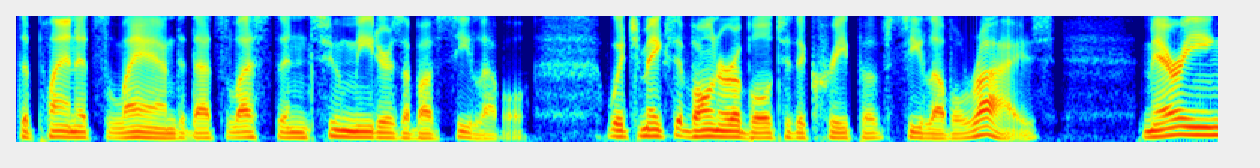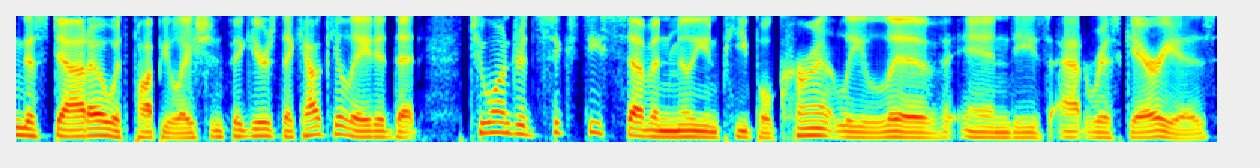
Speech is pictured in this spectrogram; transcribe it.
the planet's land that's less than two meters above sea level, which makes it vulnerable to the creep of sea level rise. Marrying this data with population figures, they calculated that 267 million people currently live in these at risk areas,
